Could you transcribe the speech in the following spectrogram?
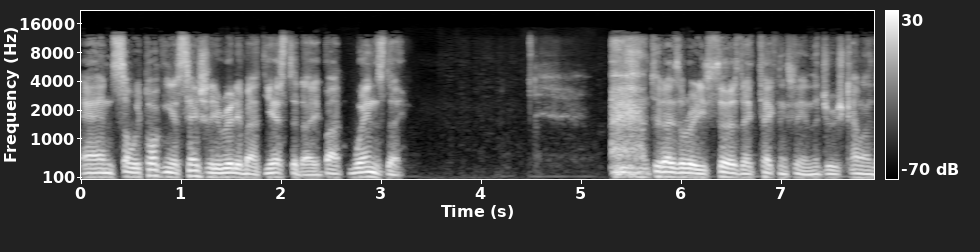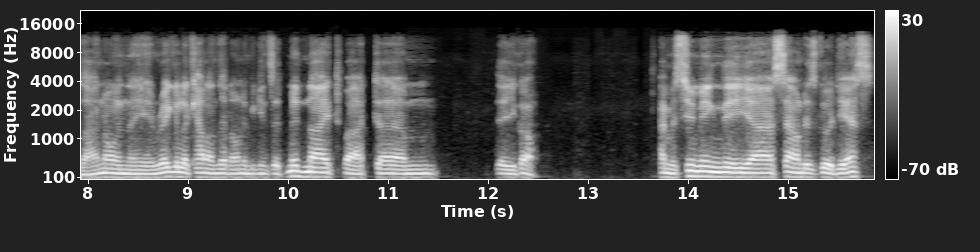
And so we're talking essentially really about yesterday, but Wednesday. Today's already Thursday, technically, in the Jewish calendar. I know in the regular calendar it only begins at midnight, but um, there you go. I'm assuming the uh, sound is good, yes?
